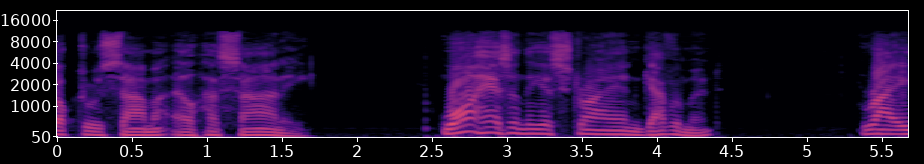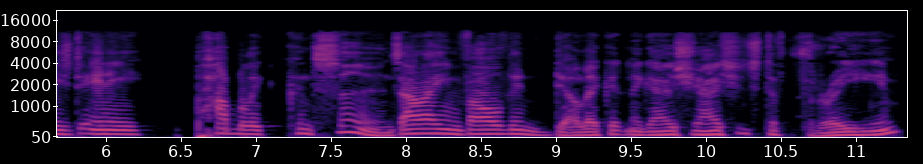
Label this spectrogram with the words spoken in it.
Dr. Osama al Hassani? Why hasn't the Australian government raised any public concerns? Are they involved in delicate negotiations to free him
